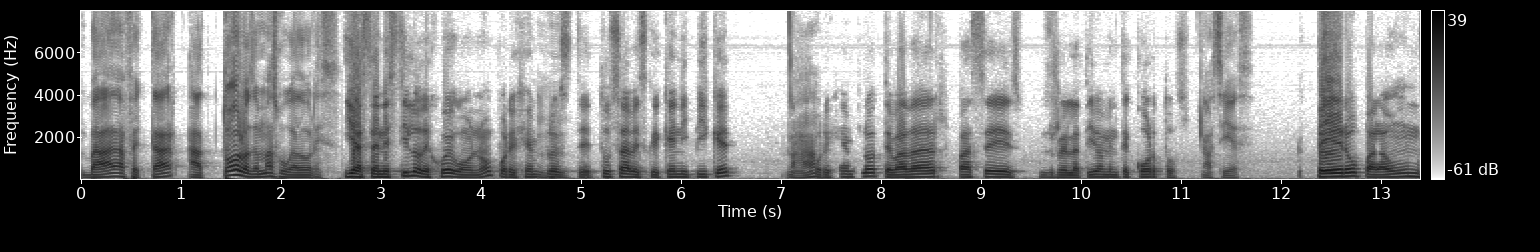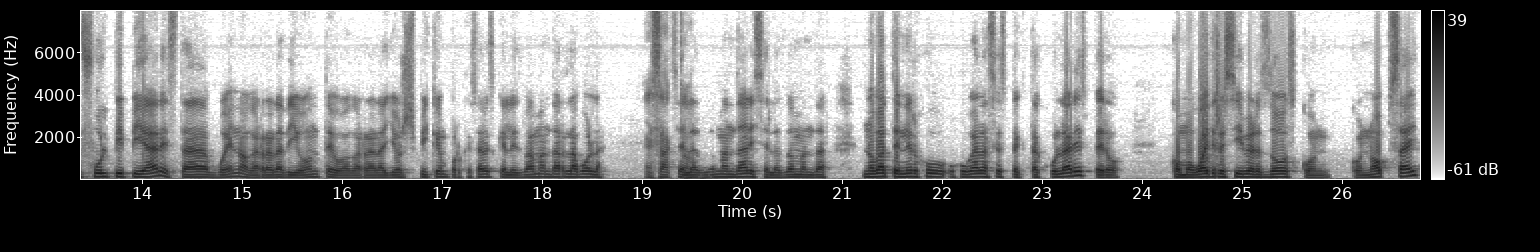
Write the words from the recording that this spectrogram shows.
va a afectar a todos los demás jugadores. Y hasta en estilo de juego, ¿no? Por ejemplo, este, tú sabes que Kenny Pickett, por ejemplo, te va a dar pases relativamente cortos. Así es. Pero para un full PPR está bueno agarrar a Dionte o agarrar a George Picken porque sabes que les va a mandar la bola. Exacto. Se las va a mandar y se las va a mandar. No va a tener jugadas espectaculares, pero como wide receivers 2 con, con upside,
